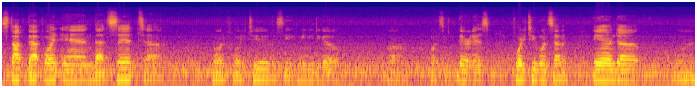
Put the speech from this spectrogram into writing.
stop at that point and that's it uh, 142 let's see we need to go uh, there it is 4217 and uh, one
